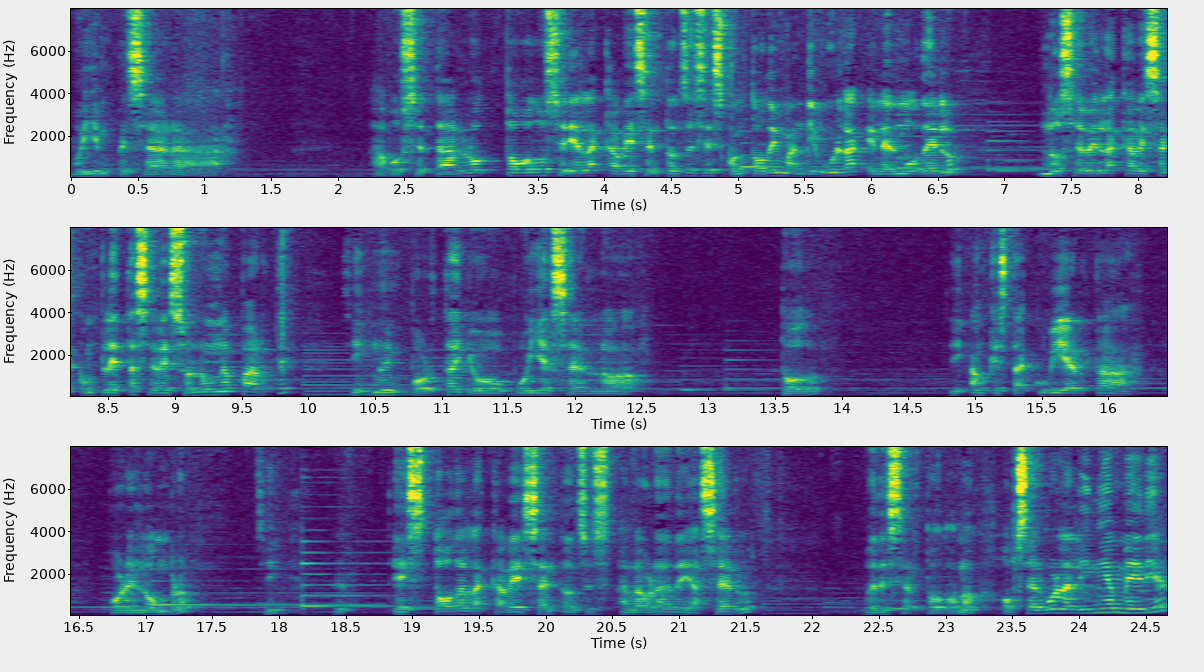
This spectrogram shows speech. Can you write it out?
Voy a empezar a, a bocetarlo. Todo sería la cabeza entonces es con todo y mandíbula en el modelo. No se ve la cabeza completa se ve solo una parte no importa yo voy a hacerlo todo, aunque está cubierta por el hombro. ¿sí? es toda la cabeza, entonces a la hora de hacerlo puede ser todo, ¿no? Observo la línea media.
